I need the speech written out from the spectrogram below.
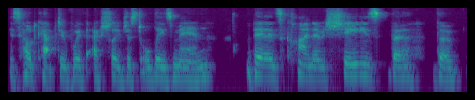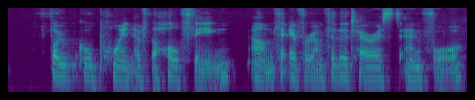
is held captive with actually just all these men. There's kind of she's the the focal point of the whole thing um, for everyone, for the terrorists and for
